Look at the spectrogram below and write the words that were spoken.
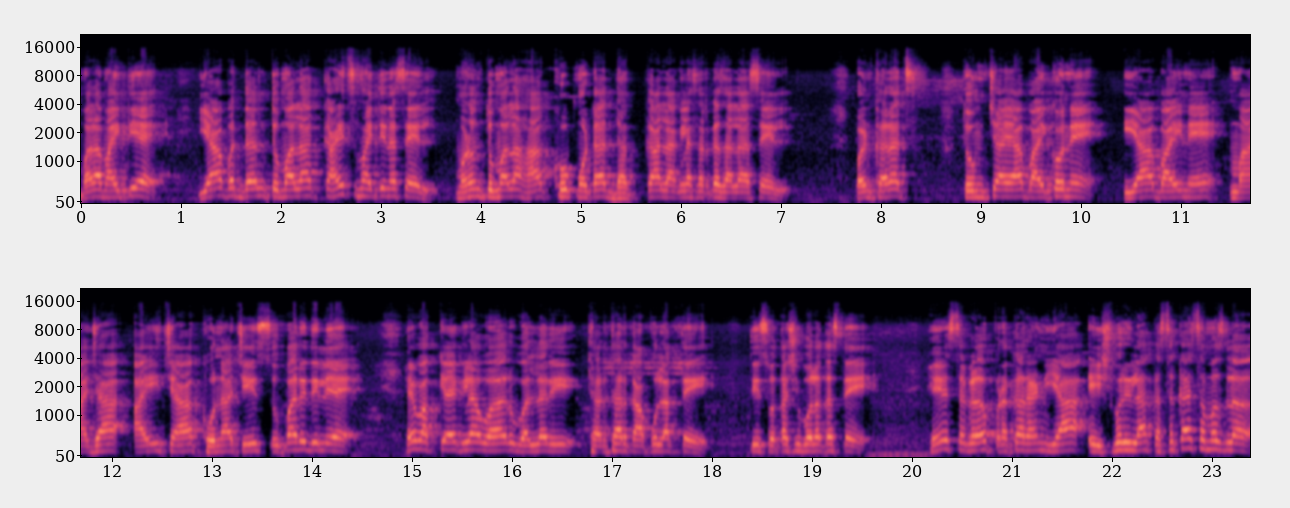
मला माहिती आहे याबद्दल तुम्हाला काहीच माहिती नसेल म्हणून तुम्हाला हा खूप मोठा धक्का लागल्यासारखं झाला असेल. पण खरंच तुमच्या या बायकोने या बाईने माझ्या आईच्या खुनाची सुपारी दिली आहे. हे वाक्य ऐकल्यावर वल्लरी थरथर कापू लागते. ती स्वतःशी बोलत असते. हे सगळं प्रकरण या ईश्वरीला कसं काय समजलं?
